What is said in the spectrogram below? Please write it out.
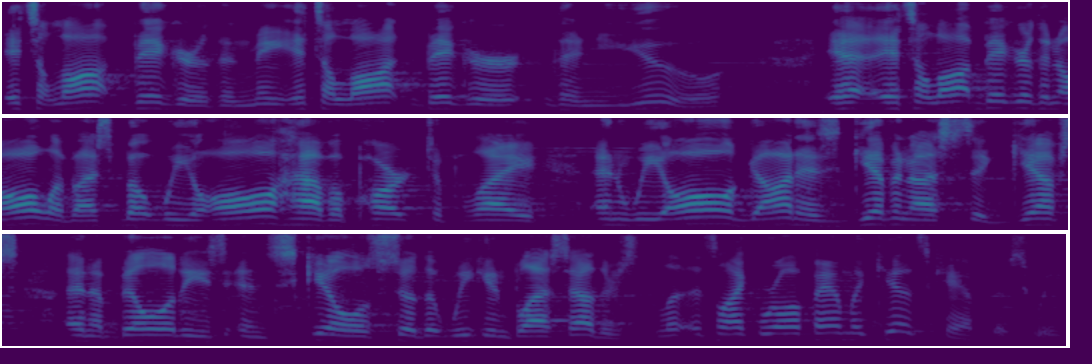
It's a lot bigger than me. It's a lot bigger than you. It's a lot bigger than all of us, but we all have a part to play, and we all, God has given us the gifts and abilities and skills so that we can bless others. It's like Royal Family Kids Camp this week.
